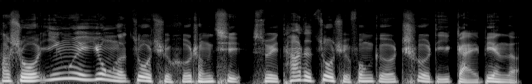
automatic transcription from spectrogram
他说，因为用了作曲合成器，所以他的作曲风格彻底改变了。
